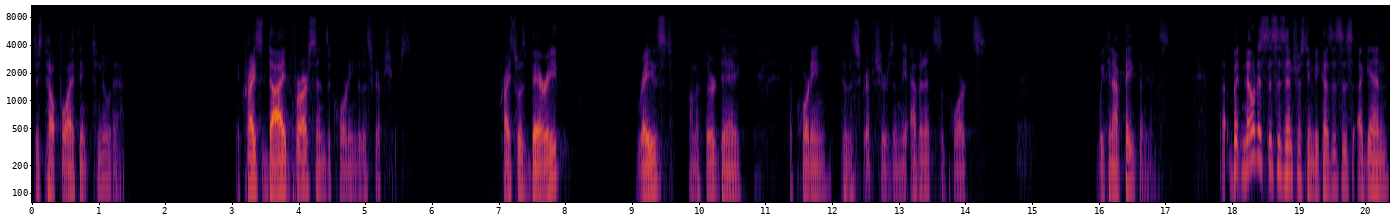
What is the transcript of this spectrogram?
Just helpful, I think, to know that. That Christ died for our sins according to the scriptures. Christ was buried, raised on the third day according to the scriptures, and the evidence supports we can have faith in this. Uh, but notice this is interesting because this is, again,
